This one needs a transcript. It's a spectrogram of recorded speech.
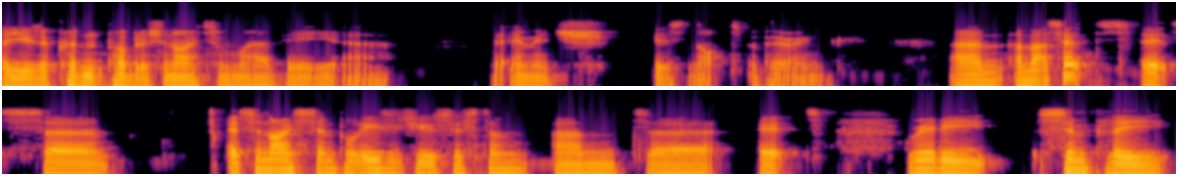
a user couldn't publish an item where the uh, the image is not appearing. And and that's it. It's uh, it's a nice, simple, easy to use system, and uh, it really simply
